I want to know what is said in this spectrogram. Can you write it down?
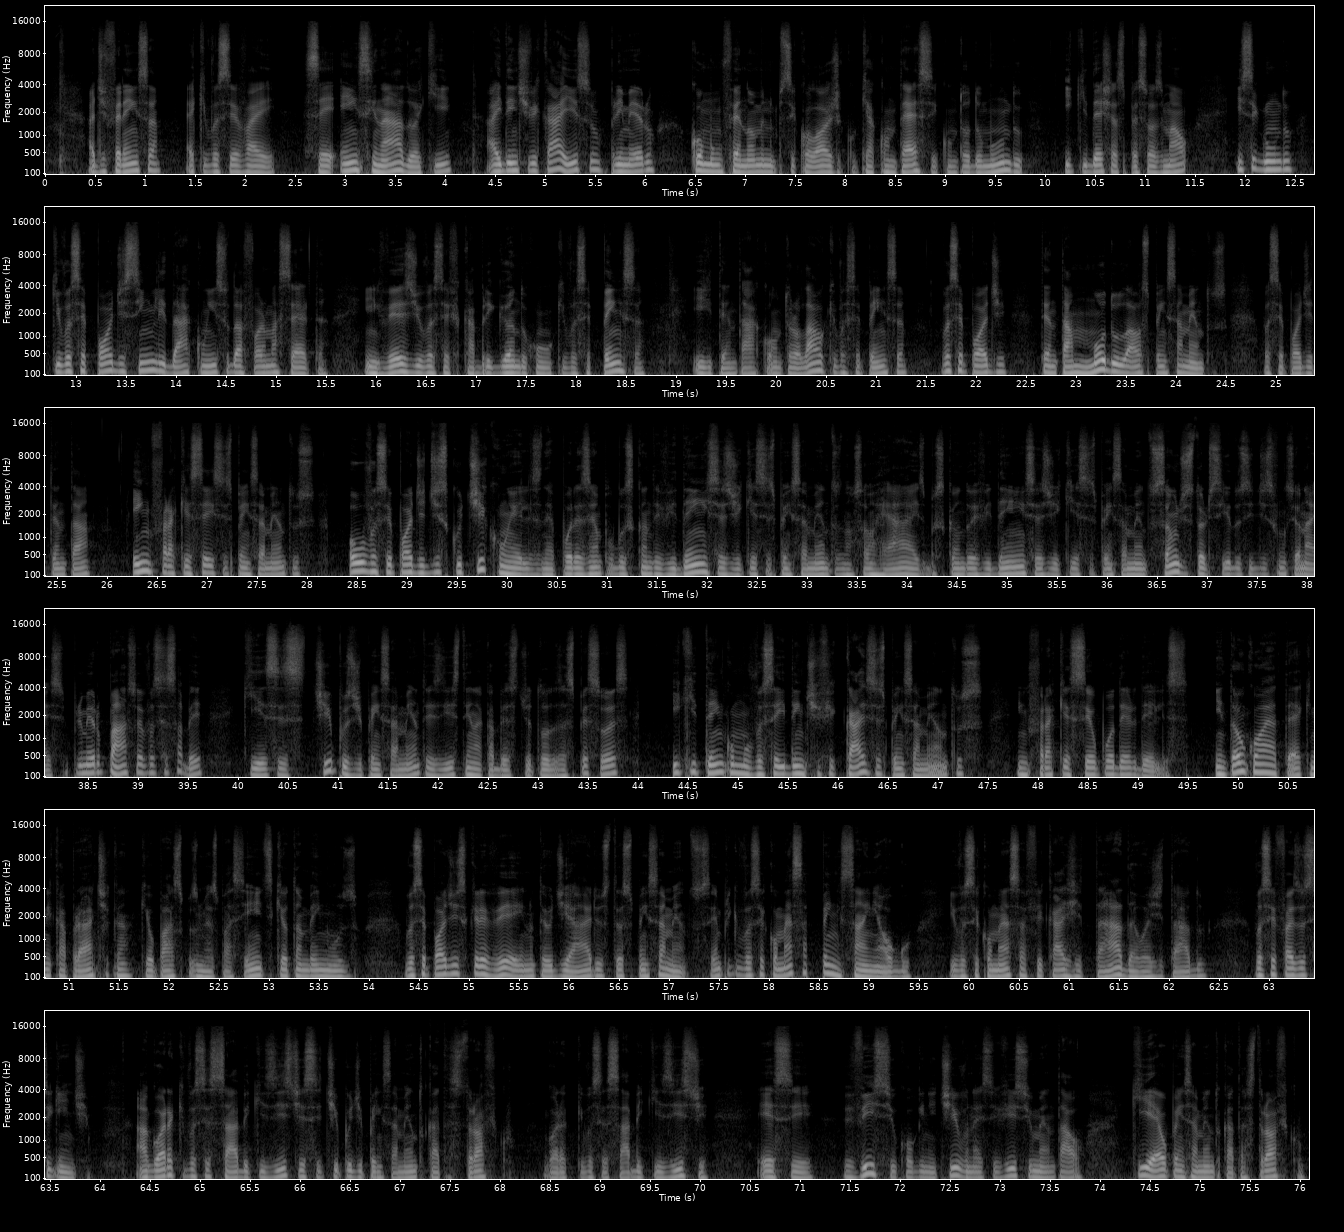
A diferença é que você vai ser ensinado aqui a identificar isso, primeiro, como um fenômeno psicológico que acontece com todo mundo e que deixa as pessoas mal, e segundo, que você pode sim lidar com isso da forma certa. Em vez de você ficar brigando com o que você pensa e tentar controlar o que você pensa, você pode tentar modular os pensamentos, você pode tentar enfraquecer esses pensamentos ou você pode discutir com eles, né? Por exemplo, buscando evidências de que esses pensamentos não são reais, buscando evidências de que esses pensamentos são distorcidos e disfuncionais. O primeiro passo é você saber que esses tipos de pensamento existem na cabeça de todas as pessoas e que tem como você identificar esses pensamentos, enfraquecer o poder deles. Então, qual é a técnica prática que eu passo para os meus pacientes que eu também uso? Você pode escrever aí no teu diário os teus pensamentos. Sempre que você começa a pensar em algo e você começa a ficar agitada ou agitado, você faz o seguinte: agora que você sabe que existe esse tipo de pensamento catastrófico, agora que você sabe que existe esse vício cognitivo, né, esse vício mental que é o pensamento catastrófico,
